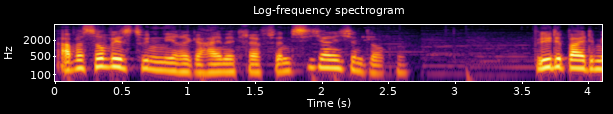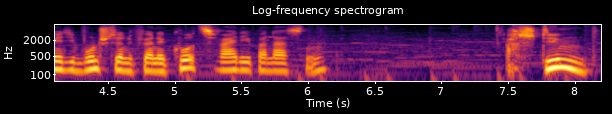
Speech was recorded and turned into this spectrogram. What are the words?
Aber so wirst du ihnen ihre geheime Kräfte sicher nicht entlocken. Will ihr beide mir die Wunschsterne für eine kurze Weile überlassen? Ach stimmt,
